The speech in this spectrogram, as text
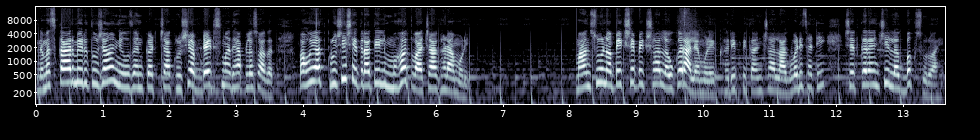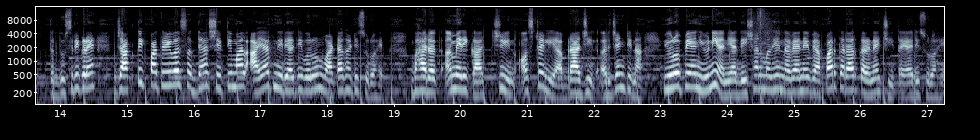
नमस्कार मी ऋतुजा. न्यूज अँड कटच्या कृषी अपडेट्समध्ये आपलं स्वागत. पाहुयात कृषी क्षेत्रातील महत्त्वाच्या घडामोडी. मान्सून अपेक्षेपेक्षा लवकर आल्यामुळे खरीप पिकांच्या लागवडीसाठी शेतकऱ्यांची लगबग सुरू आहे. तर दुसरीकडे जागतिक पातळीवर सध्या शेतीमाल आयात निर्यातीवरून वाटाघाटी सुरू आहेत. भारत अमेरिका चीन Australia Brazil Argentina European union या देशांमध्ये नव्याने व्यापार करार करण्याची तयारी सुरू आहे.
